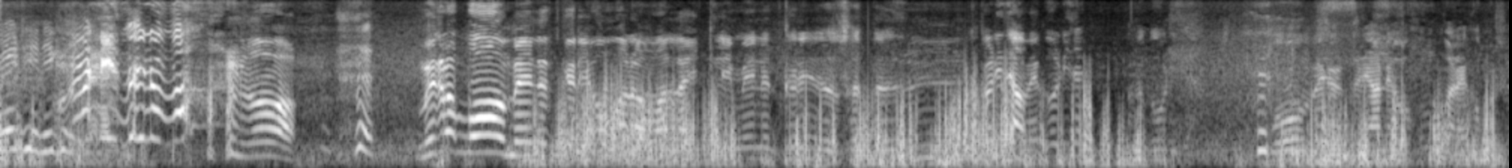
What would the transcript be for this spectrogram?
મેઢી નીકળી મિત્રો બહુ મહેનત કરી હો મારા વાલા. એટલી મહેનત કરી તો સતત ગળી જાવે ગળી જાય. ગળી જાય. બહુ મહેનત કરી. આને શું કરે ખબર છે?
